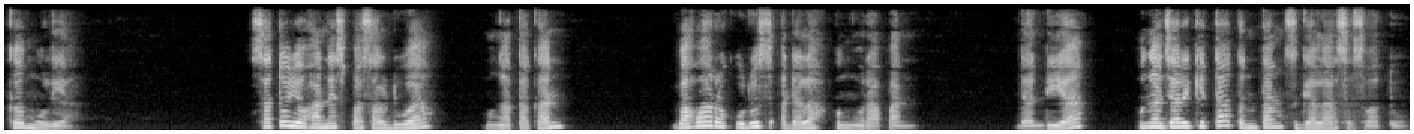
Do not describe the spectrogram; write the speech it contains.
ke mulia. 1 Yohanes pasal 2 mengatakan bahwa Roh Kudus adalah pengurapan, dan Dia mengajari kita tentang segala sesuatu.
